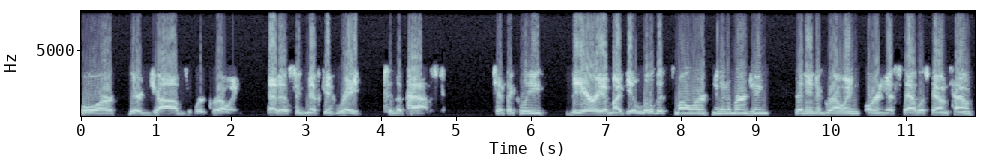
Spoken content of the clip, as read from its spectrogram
or their jobs were growing at a significant rate to the past. Typically, the area might be a little bit smaller in an emerging than in a growing or an established downtown.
